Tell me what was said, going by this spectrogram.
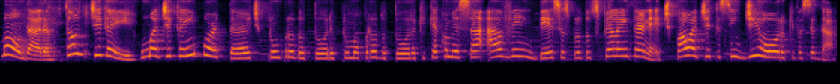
Bom, Dara, então diga aí, uma dica importante para um produtor e para uma produtora que quer começar a vender seus produtos pela internet. Qual a dica assim de ouro que você dá?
